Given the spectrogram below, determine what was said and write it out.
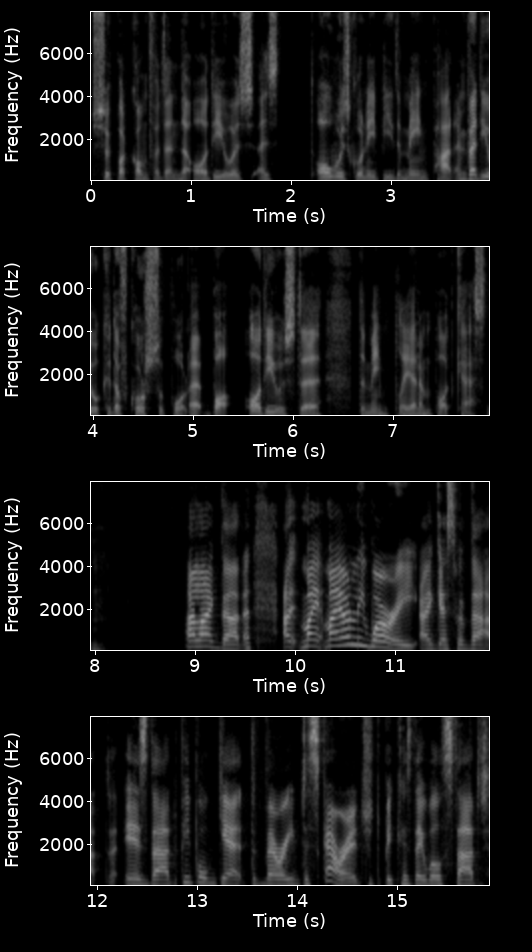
super confident that audio is, is always going to be the main part. And video could, of course, support it, but audio is the, the main player in podcasting. I like that. I, my my only worry, I guess, with that is that people get very discouraged because they will start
